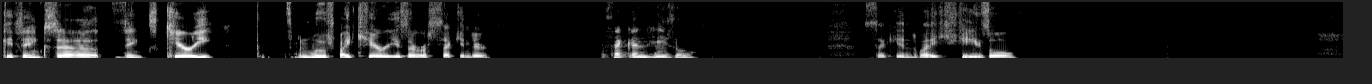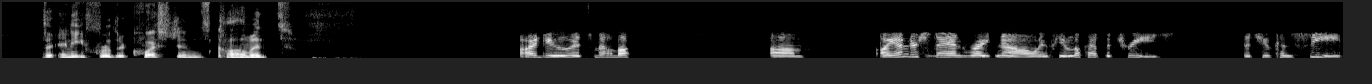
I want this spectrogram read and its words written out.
Okay, thanks. Uh, thanks, Carrie. It's been moved by Carrie. Is there a seconder? Second Hazel. Second by Hazel. Is there any further questions, comments? I do. It's Melba. Um, I understand right now, if you look at the trees, that you can see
